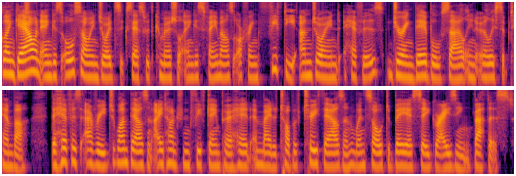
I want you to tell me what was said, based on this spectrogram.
Glengowan Angus also enjoyed success with commercial Angus females offering 50 unjoined heifers during their bull sale in early September. The heifers averaged 1,815 per head and made a top of 2,000 when sold to BSC Grazing, Bathurst.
